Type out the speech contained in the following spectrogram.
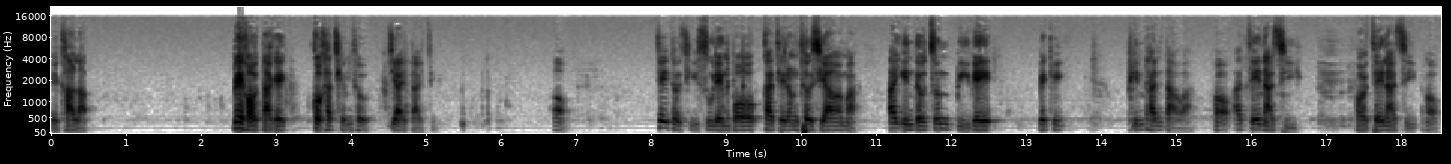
会卡立，要互大家更较清楚这个代志。哦，这就是苏联部甲这种特效啊嘛，啊，因都准备要要去平潭岛啊，吼，啊，这那是，吼，这那是，吼，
